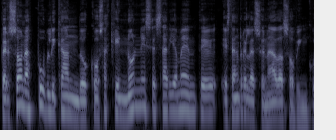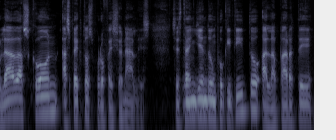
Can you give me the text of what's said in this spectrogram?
personas publicando cosas que no necesariamente están relacionadas o vinculadas con aspectos profesionales. Se están yendo un poquitito a la parte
